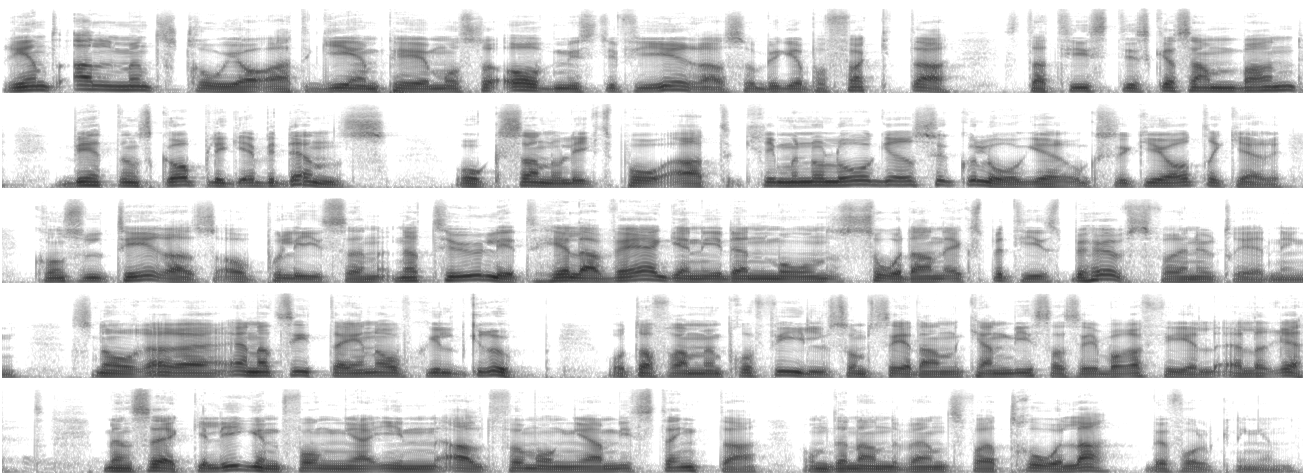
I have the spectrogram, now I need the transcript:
Rent allmänt tror jag att GMP måste avmystifieras och bygga på fakta, statistiska samband, vetenskaplig evidens och sannolikt på att kriminologer, psykologer och psykiatriker konsulteras av polisen naturligt hela vägen i den mån sådan expertis behövs för en utredning, snarare än att sitta i en avskild grupp och ta fram en profil som sedan kan visa sig vara fel eller rätt, men säkerligen fånga in allt för många misstänkta om den används för att tråla befolkningen.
